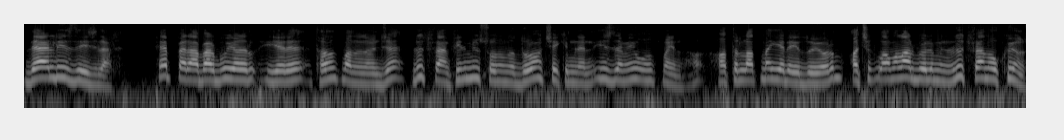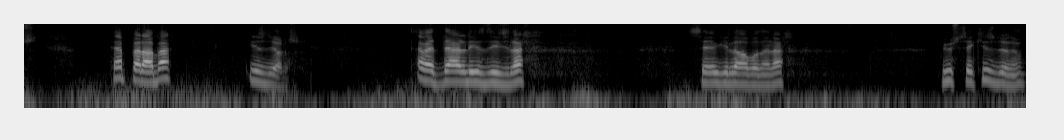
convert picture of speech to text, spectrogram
değerli izleyiciler, hep beraber bu yer- yeri tanıtmadan önce lütfen filmin sonunda drone çekimlerini izlemeyi unutmayın. Ha- Hatırlatma gereği duyuyorum. Açıklamalar bölümünü lütfen okuyunuz. Hep beraber izliyoruz. Evet değerli izleyiciler, sevgili aboneler, 108 dönüm.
